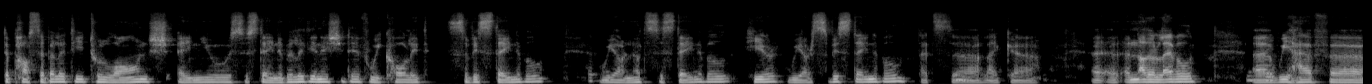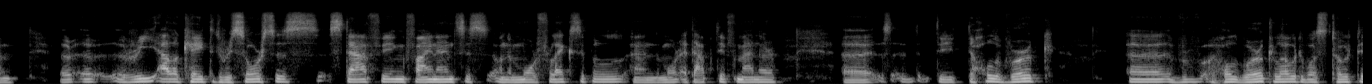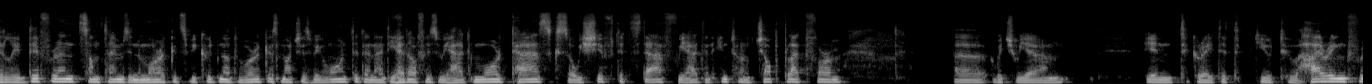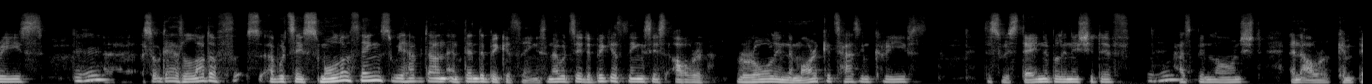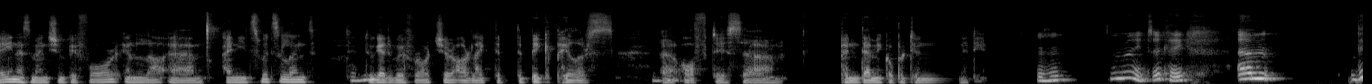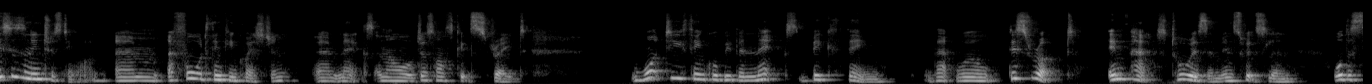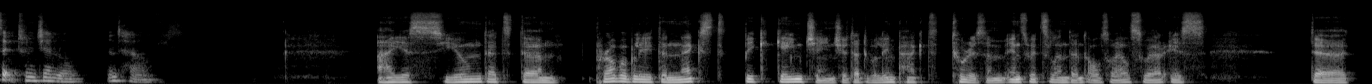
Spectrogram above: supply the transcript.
the possibility to launch a new sustainability initiative. We call it Swisstainable. Mm-hmm. We are not sustainable here. We are Swisstainable. That's uh, mm-hmm. like uh, a, another level. Uh, we have um, reallocated resources, staffing, finances on a more flexible and more adaptive manner. Uh, the, the whole work uh, whole workload was totally different. Sometimes in the markets we could not work as much as we wanted, and at the head office we had more tasks, so we shifted staff. We had an internal job platform, uh, which we um, integrated due to hiring freeze. Mm-hmm. Uh, so there's a lot of, I would say, smaller things we have done, and then the bigger things. And I would say the bigger things is our role in the markets has increased the sustainable Initiative mm-hmm. has been launched, and our campaign, as mentioned before, in um, I Need Switzerland, mm-hmm. together with Roger, are like the, the big pillars uh, mm-hmm. of this um, pandemic opportunity. Mm-hmm. All right, okay. Um, this is an interesting one, um, a forward thinking question um, next, and I'll just ask it straight. What do you think will be the next big thing that will disrupt impact tourism in Switzerland or the sector in general, and how? I assume that the, probably the next big game changer that will impact tourism in Switzerland and also elsewhere is the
